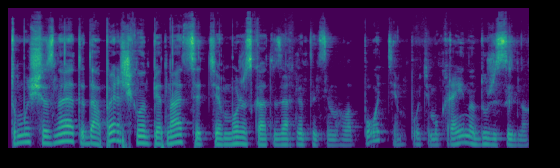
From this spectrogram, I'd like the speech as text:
Тому що, знаєте, да, перші хвилин 15, можна сказати, за аргентинці могла потім. Потім Україна дуже сильно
